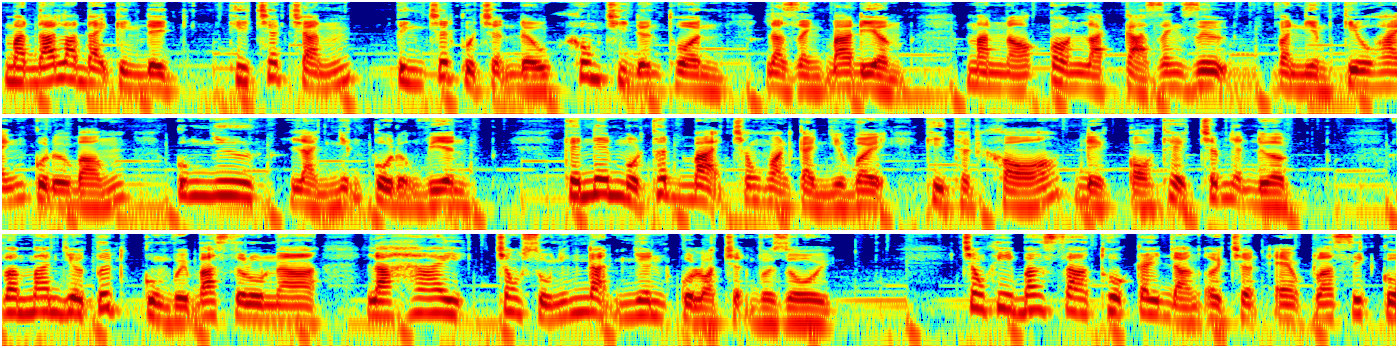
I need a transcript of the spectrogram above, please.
Mà đã là đại kình địch thì chắc chắn tính chất của trận đấu không chỉ đơn thuần là giành 3 điểm mà nó còn là cả danh dự và niềm kiêu hãnh của đội bóng cũng như là những cổ động viên. Thế nên một thất bại trong hoàn cảnh như vậy thì thật khó để có thể chấp nhận được. Và Man United cùng với Barcelona là hai trong số những nạn nhân của loạt trận vừa rồi. Trong khi Barca thua cay đắng ở trận El Clasico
